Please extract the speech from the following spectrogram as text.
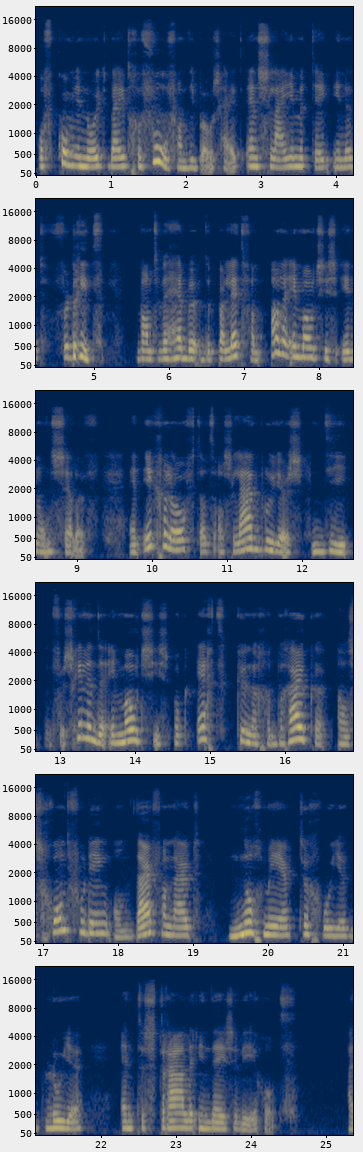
Of kom je nooit bij het gevoel van die boosheid en sla je meteen in het verdriet? want we hebben de palet van alle emoties in onszelf. En ik geloof dat als laadbloeiers die verschillende emoties ook echt kunnen gebruiken als grondvoeding om daarvanuit nog meer te groeien, bloeien en te stralen in deze wereld. À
